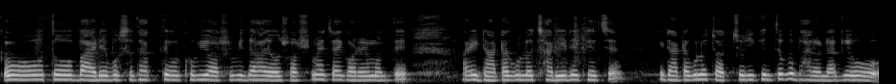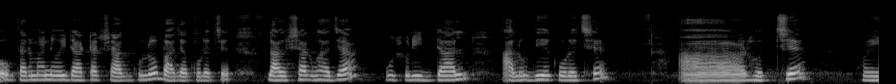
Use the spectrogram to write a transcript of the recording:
ও তো বাইরে বসে থাকতে ওর খুবই অসুবিধা হয়। ও সবসময় চায় ঘরের মধ্যে। আর এই ডাঁটাগুলো ছাড়িয়ে রেখেছে। এই ডাঁটাগুলো চচ্চড়ি কিন্তু খুব ভালো লাগে। ও তার মানে ওই ডাঁটার শাকগুলো ভাজা করেছে। লাল শাক ভাজা, মুসুরির ডাল, আলু দিয়ে করেছে। আর হচ্ছে ওই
